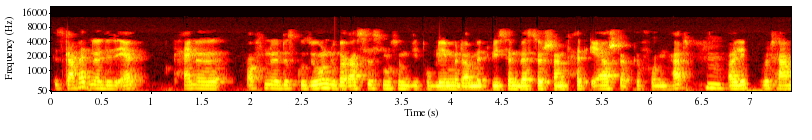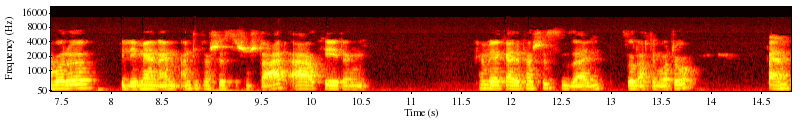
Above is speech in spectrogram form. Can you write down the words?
es gab halt in der DDR keine offene Diskussion über Rassismus und die Probleme damit, wie es in Westdeutschland halt eher stattgefunden hat, hm. weil eben getan wurde, wir leben ja in einem antifaschistischen Staat, ah, okay, dann können wir ja keine Faschisten sein, so nach dem Motto. Ähm,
